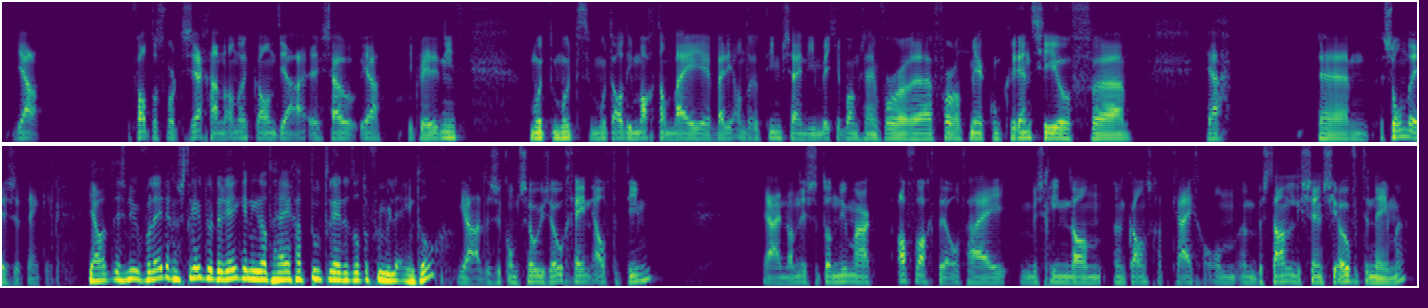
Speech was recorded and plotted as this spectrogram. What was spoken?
ja, valt dat voor te zeggen. Aan de andere kant, ja, zou, ja, ik weet het niet. Moet, moet, moet al die macht dan bij, bij die andere teams zijn die een beetje bang zijn voor, uh, voor wat meer concurrentie? Of ja, Um, zonde is het, denk ik. Ja, want het is nu volledig een streep door de rekening dat hij gaat toetreden tot de Formule 1, toch? Ja, dus er komt sowieso geen elfde team. Ja, en dan is het dan nu maar afwachten of hij misschien dan een kans gaat krijgen om een bestaande licentie over te nemen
